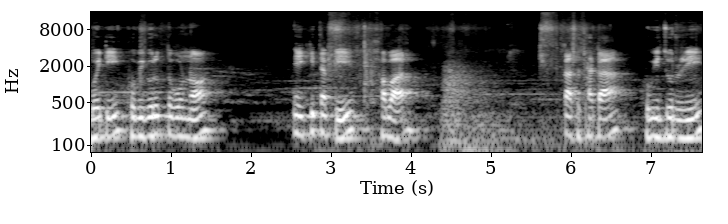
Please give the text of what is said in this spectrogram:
বইটি খুবই গুরুত্বপূর্ণ। এই কিতাবটি সবার কাছে থাকা খুবই জরুরি।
